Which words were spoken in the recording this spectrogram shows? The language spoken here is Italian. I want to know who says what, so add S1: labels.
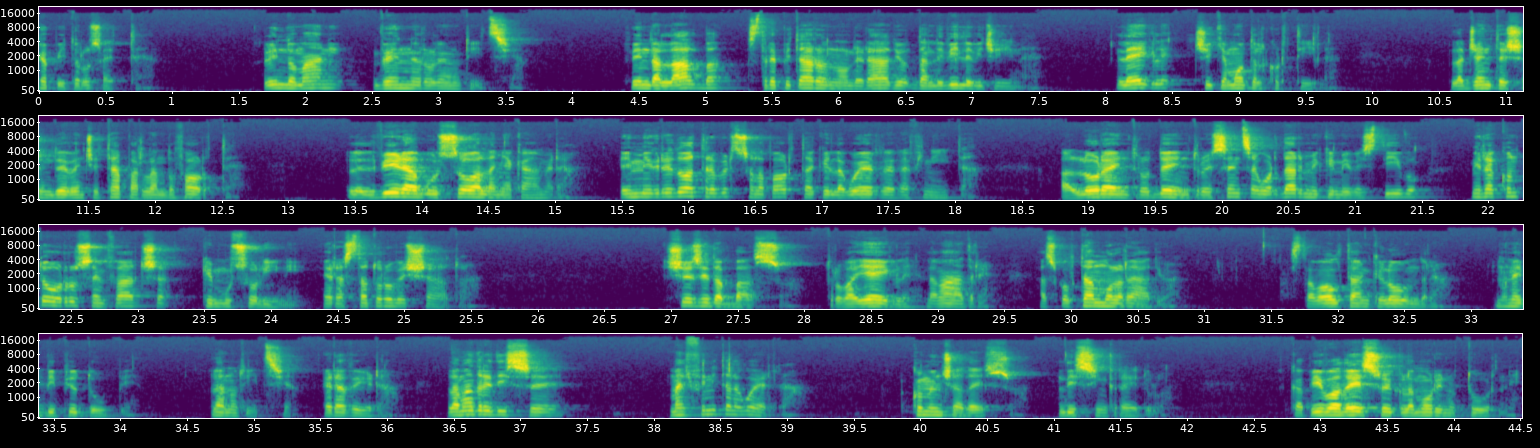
S1: Capitolo 7 L'indomani vennero le notizie. Fin dall'alba strepitarono le radio dalle ville vicine. L'Egle ci chiamò dal cortile. La gente scendeva in città parlando forte. L'Elvira bussò alla mia camera e mi gridò attraverso la porta che la guerra era finita. Allora entrò dentro e senza guardarmi che mi vestivo, mi raccontò rossa in faccia che Mussolini era stato rovesciato. Scesi da basso, trovai Egle, la madre, Ascoltammo la radio. Stavolta anche Londra. Non ebbi più dubbi. La notizia era vera. La madre disse: Ma è finita la guerra? Comincia adesso, dissi incredulo. Capivo adesso i clamori notturni.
